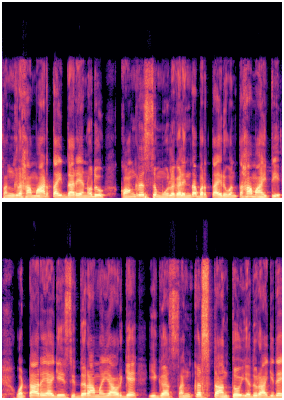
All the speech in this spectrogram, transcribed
ಸಂಗ್ರಹ ಮಾಡ್ತಾ ಇದ್ದಾರೆ ಅನ್ನೋದು ಕಾಂಗ್ರೆಸ್ ಮೂಲಗಳಿಂದ ಬರ್ತಾ ಇರುವಂತಹ ಮಾಹಿತಿ. ಒಟ್ಟಾರೆಯಾಗಿ ಸಿದ್ದರಾಮಯ್ಯ ಅವರಿಗೆ ಈಗ ಸಂಕಷ್ಟ ಅಂತೂ ಎದುರಾಗಿದೆ.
